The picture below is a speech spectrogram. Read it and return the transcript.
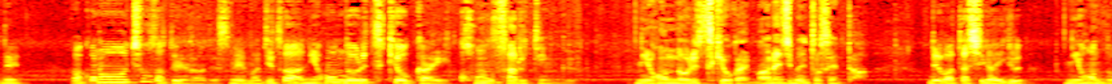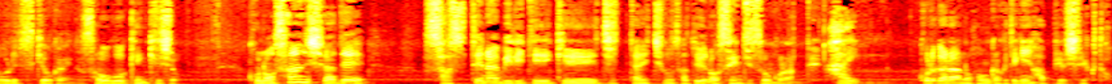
で、まあ、この調査というのはですね、まあ、実は日本能率協会コンサルティング、日本能率協会マネジメントセンター、で、私がいる日本能率協会の総合研究所、この3社でサステナビリティ経営実態調査というのを先日行って、うん、はい、これからあの本格的に発表していくと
